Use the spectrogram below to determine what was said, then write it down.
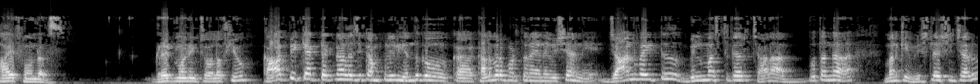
Hi founders great morning to all of you copy cat technology కంపెనీలు ఎందుకు కలవరపడుతున్నాయనే విషయాన్ని జాన్ వైట్ బిల్ మస్ట్ గారు చాలా అద్భుతంగా మనకి విశ్లేషించారు.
